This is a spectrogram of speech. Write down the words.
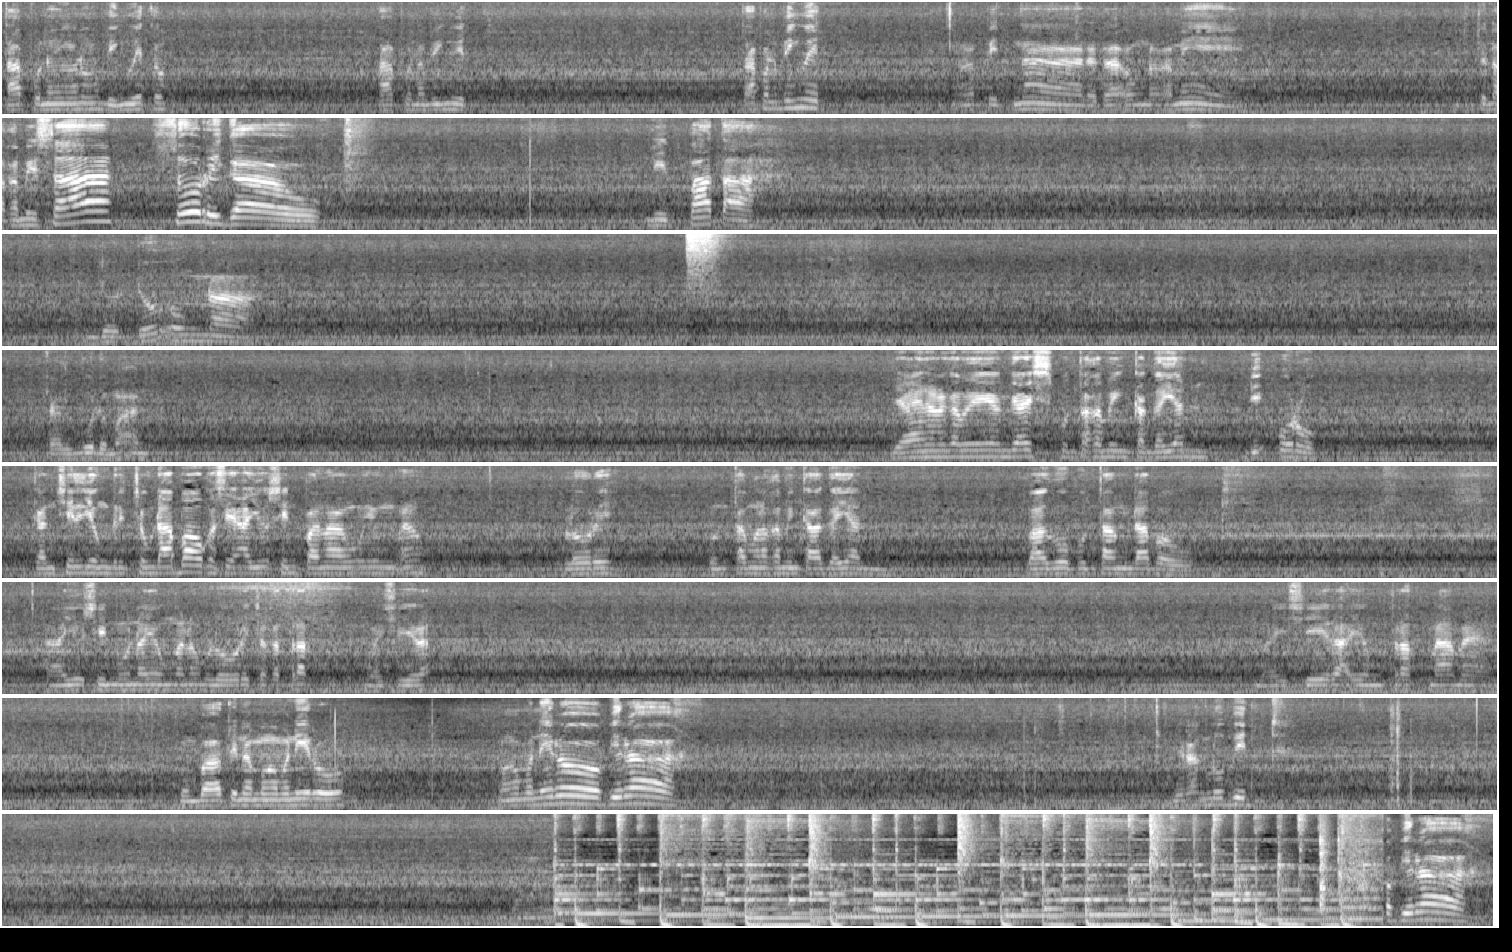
Tapo na yung ano, bingwit oh. Tapo na bingwit. Tapo na bingwit. Malapit na, dadaong na kami. Dito na kami sa Surigao. Lipata. Dodoong na. Kalbo dumaan. Biyahe na lang kami ngayon guys. Punta kaming Cagayan de Oro. Cancel yung diretsong Davao kasi ayusin pa na yung ano, Flore. Punta muna kaming Cagayan bago puntang Davao. Ayusin muna yung ano, lorry tsaka truck. May sira. May sira yung truck namin. Kumbati ng mga maniro. Mga maniro, bira. Birang lubid. Bira.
